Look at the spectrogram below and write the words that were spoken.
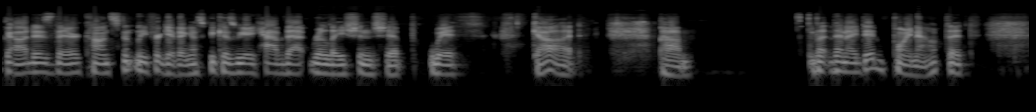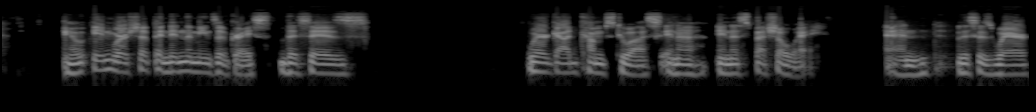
God is there constantly forgiving us because we have that relationship with God. Um, but then I did point out that you know, in worship and in the means of grace, this is where God comes to us in a in a special way, and this is where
